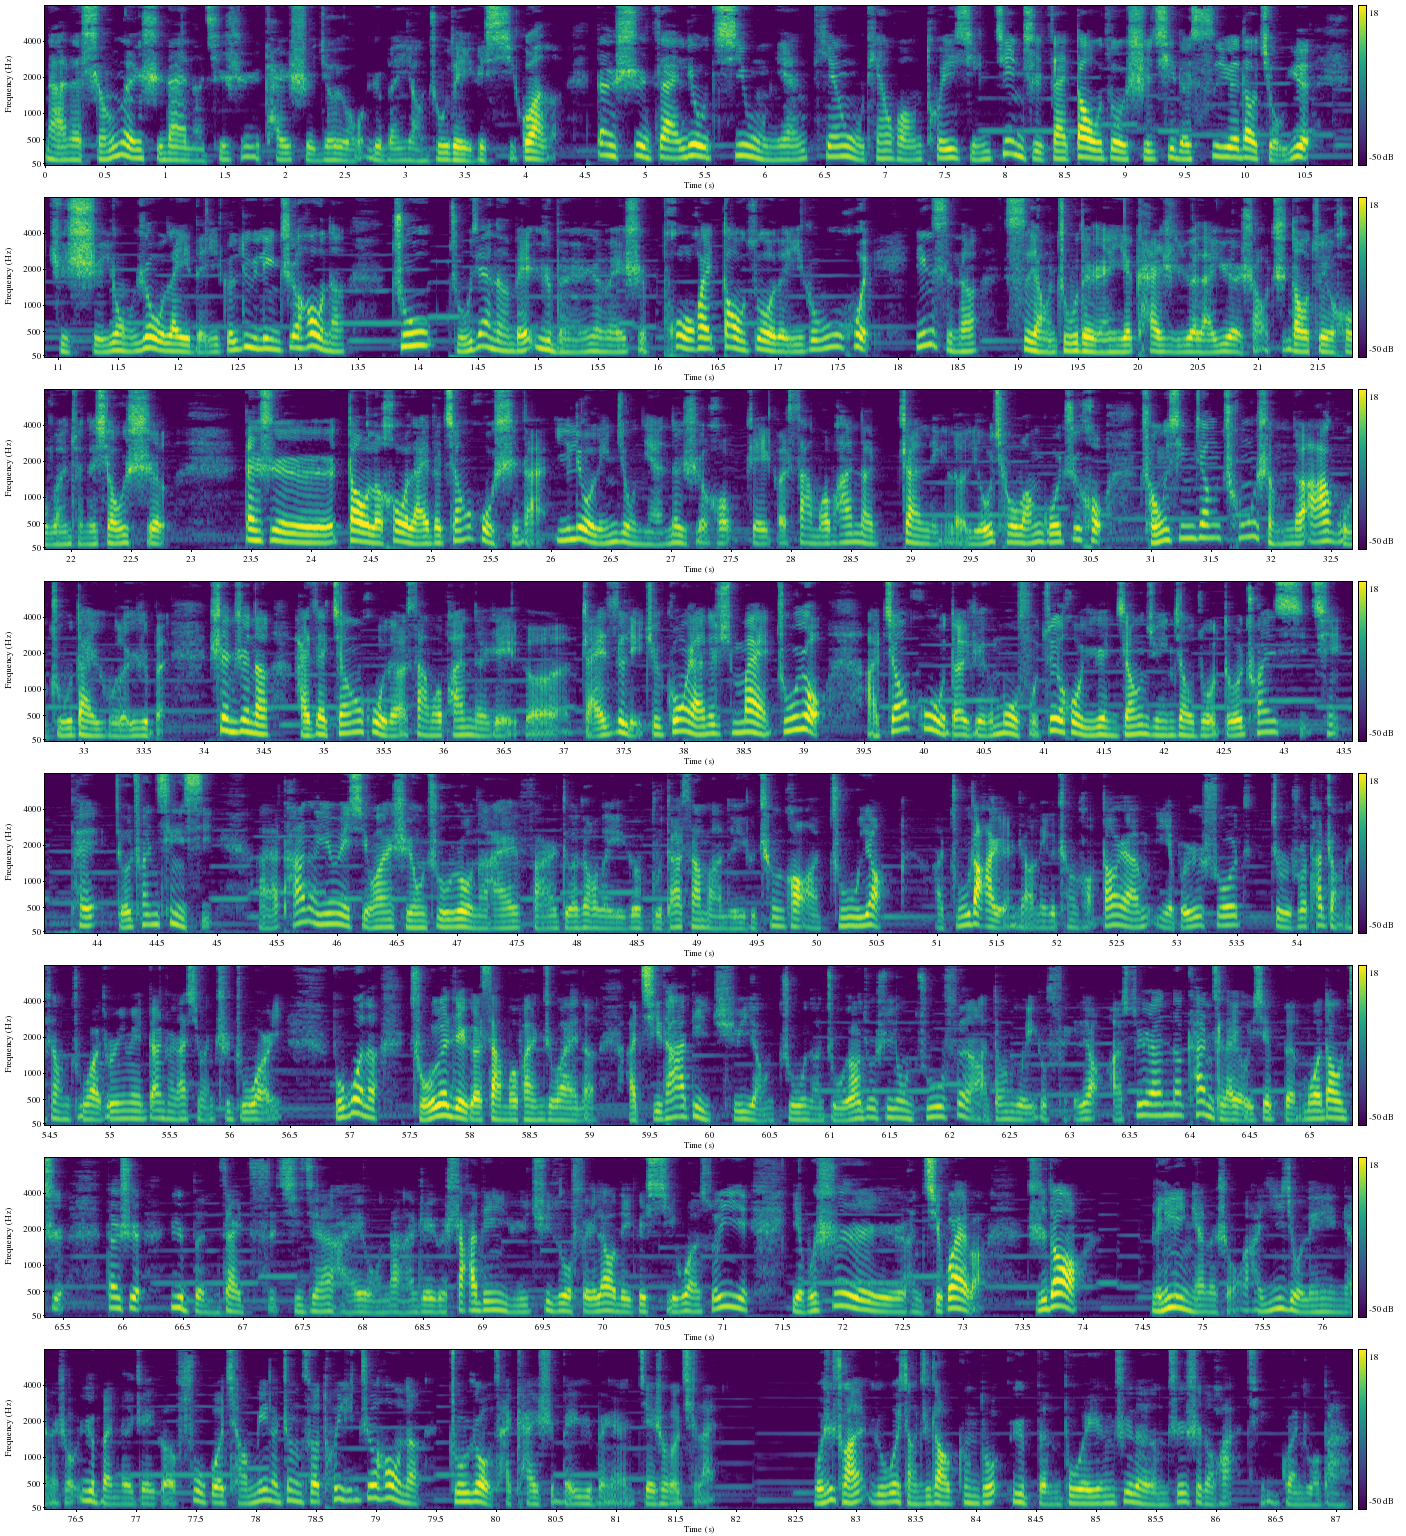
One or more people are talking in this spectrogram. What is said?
那在绳文时代呢，其实开始就有日本养猪的一个习惯了。但是在六七五年，天武天皇推行禁止在稻作时期的四月到九月去食用肉类的一个律令之后呢，猪逐渐呢被日本人认为是破坏稻作的一个污秽，因此呢，饲养猪的人也开始越来越少，直到最后完全的消失了。但是到了后来的江户时代，一六零九年的时候，这个萨摩藩呢占领了琉球王国之后，重新将冲绳的阿古猪带入了日本，甚至呢还在江户的萨摩藩的这个宅子里去公然的去卖猪肉啊。江户的这个幕府最后一任将军叫做德川喜庆，呸，德川庆喜啊，他呢因为喜欢食用猪肉呢，还反而得到了一个布达萨玛的一个称号啊，猪样。啊，猪大人这样的一个称号，当然也不是说就是说他长得像猪啊，就是因为单纯他喜欢吃猪而已。不过呢，除了这个萨摩藩之外呢，啊，其他地区养猪呢，主要就是用猪粪啊当做一个肥料啊。虽然呢看起来有一些本末倒置，但是日本在此期间还有拿这个沙丁鱼去做肥料的一个习惯，所以也不是很奇怪吧。直到。零零年的时候啊，一九零零年的时候，日本的这个富国强兵的政策推行之后呢，猪肉才开始被日本人接受了起来。我是船，如果想知道更多日本不为人知的冷知识的话，请关注我吧。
